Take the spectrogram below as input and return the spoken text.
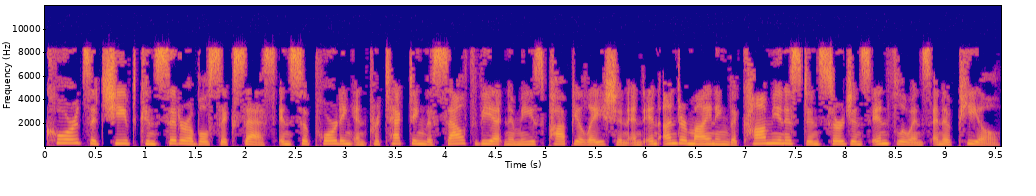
CORDS achieved considerable success in supporting and protecting the South Vietnamese population and in undermining the communist insurgents' influence and appeal,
